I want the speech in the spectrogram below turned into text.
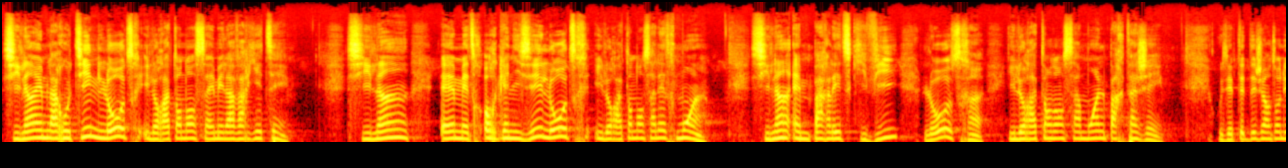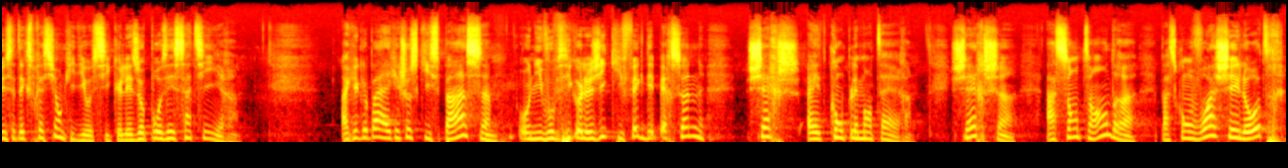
Si l'un aime la routine, l'autre, il aura tendance à aimer la variété. Si l'un aime être organisé, l'autre, il aura tendance à l'être moins. Si l'un aime parler de ce qu'il vit, l'autre, il aura tendance à moins le partager. Vous avez peut-être déjà entendu cette expression qui dit aussi que les opposés s'attirent. À quelque part, il y a quelque chose qui se passe au niveau psychologique qui fait que des personnes cherchent à être complémentaires, cherchent à s'entendre parce qu'on voit chez l'autre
